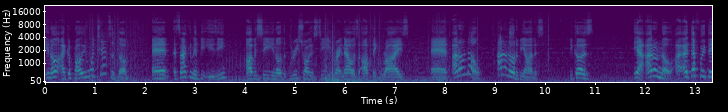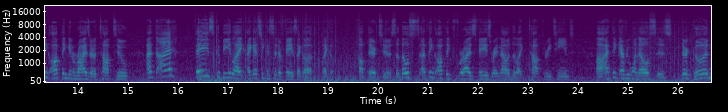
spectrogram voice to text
you know I could probably win champs with them. And it's not gonna be easy. Obviously, you know the three strongest teams right now is Optic, Rise, and I don't know. I don't know to be honest, because yeah, I don't know. I, I definitely think Optic and Rise are the top two. I, I FaZe could be like I guess you consider FaZe like a like a, up there too. So those I think Optic, Rise, FaZe right now are the like top three teams. Uh, I think everyone else is they're good,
